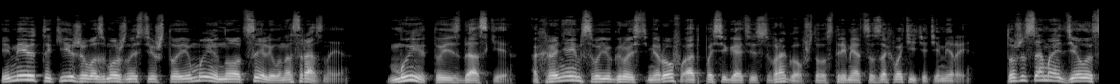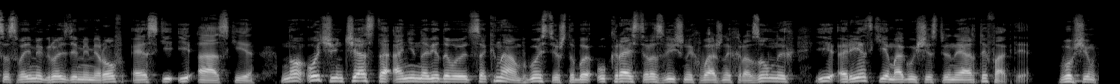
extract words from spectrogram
Имеют такие же возможности, что и мы, но цели у нас разные. Мы, то есть даски, охраняем свою гроздь миров от посягательств врагов, что стремятся захватить эти миры. То же самое делают со своими гроздями миров Эски и Аски, но очень часто они наведываются к нам в гости, чтобы украсть различных важных разумных и редкие могущественные артефакты. В общем,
